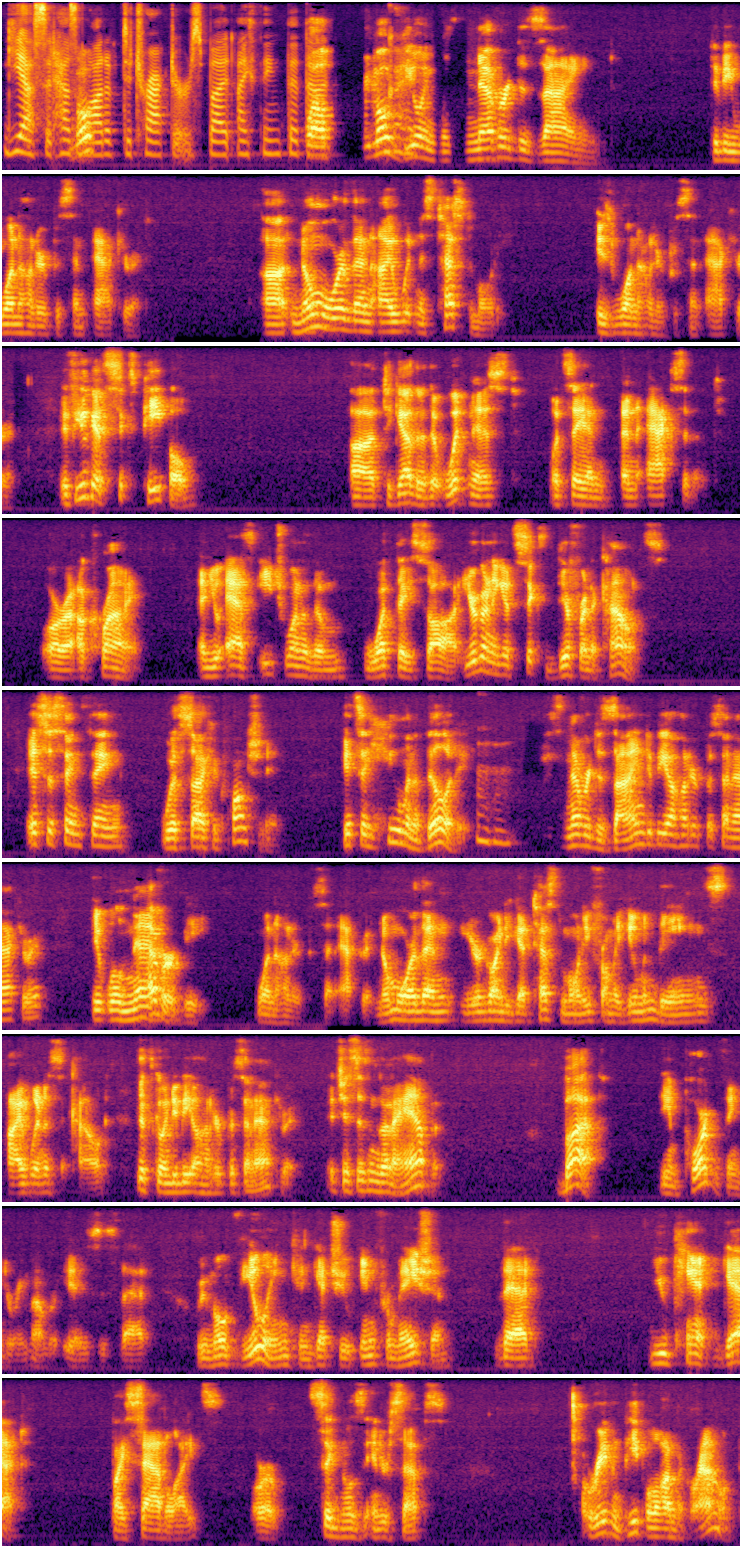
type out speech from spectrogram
yes, it has remote, a lot of detractors, but I think that that well, remote viewing was never designed to be 100% accurate. Uh, no more than eyewitness testimony is 100% accurate. If you get six people uh, together that witnessed, let's say, an, an accident or a crime, and you ask each one of them what they saw, you're going to get six different accounts. It's the same thing with psychic functioning. It's a human ability. Mm-hmm. It's never designed to be 100% accurate. It will never be 100% accurate. No more than you're going to get testimony from a human being's eyewitness account that's going to be 100% accurate. It just isn't going to happen. But the important thing to remember is, is that remote viewing can get you information that you can't get by satellites or signals intercepts or even people on the ground.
